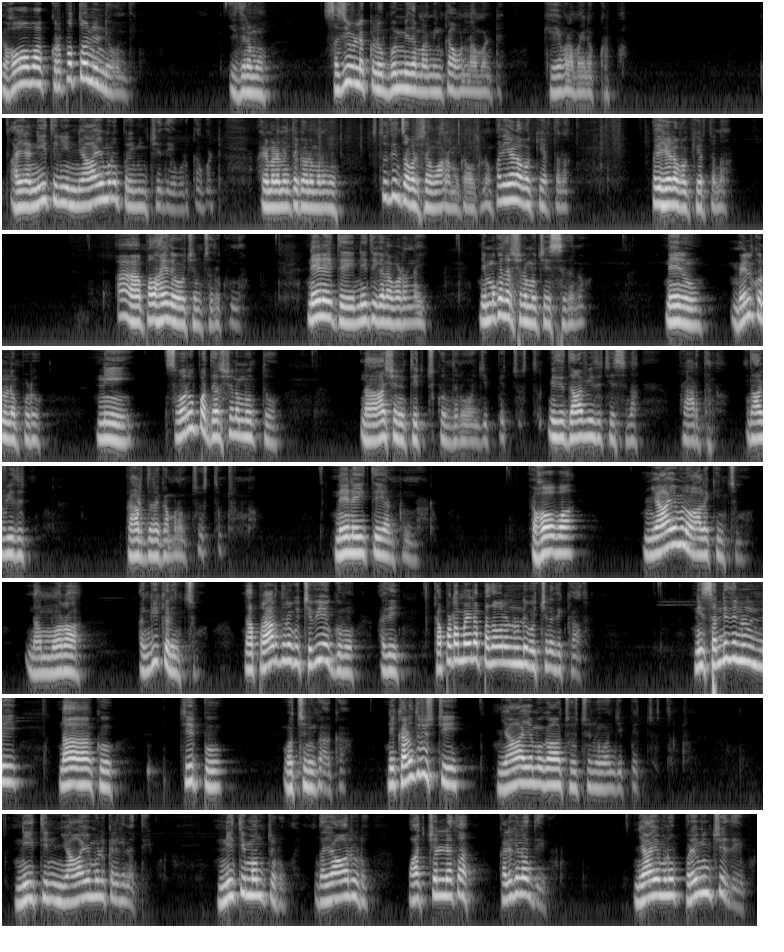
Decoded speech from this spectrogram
యహోవా కృపతో నిండి ఉంది. ఈ దినము సజీవ లెక్కలో భూమి మీద మనం ఇంకా ఉన్నామంటే కేవలమైన కృప. ఆయన నీతిని న్యాయమును ప్రేమించే దేవుడు కాబట్టి ఆయన మనం ఎంతగానో మనము స్థుతించవలసిన వారంగా ఉంటున్నాం. పదిహేడవ కీర్తన పదిహేడవ కీర్తన. పదహైదవ వచనం చదువుకుందాం. నేనైతే నీతి గలవాడనై నీ ముఖ దర్శనము చేసేదను. నేను మేల్కొనున్నప్పుడు నీ స్వరూప దర్శనముతో నా ఆశను తీర్చుకుందును అని చెప్పి చూస్తాం ఇది దావీదు చేసిన ప్రార్థన. దావీదు ప్రార్థనగా మనం చూస్తుంటున్నాం. నేనైతే అంటున్నాడు యహోవా న్యాయమును ఆలకించుము నా మొర అంగీకరించుము నా ప్రార్థనకు చెవియొగ్గుము అది కపటమైన పెదవుల నుండి వచ్చినది కాదు. నీ సన్నిధి నుండి నాకు తీర్పు వచ్చునుగాక. నీ కనుదృష్టి న్యాయముగా చూచును అని చెప్పి చూస్తుంటాడు. నీతి న్యాయములు కలిగిన దేవుడు నీతిమంతుడు దయాళుడు వాత్సల్యత కలిగిన దేవుడు న్యాయమును ప్రేమించే దేవుడు.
